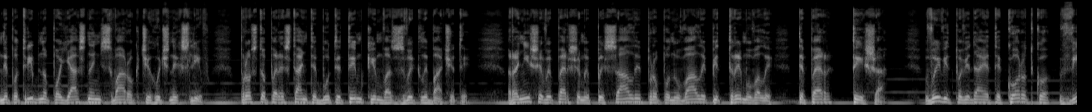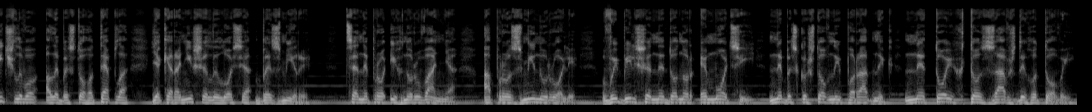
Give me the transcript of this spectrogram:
Не потрібно пояснень, сварок чи гучних слів. Просто перестаньте бути тим, ким вас звикли бачити. Раніше ви першими писали, пропонували, підтримували. Тепер тиша. Ви відповідаєте коротко, ввічливо, але без того тепла, яке раніше лилося без міри. Це не про ігнорування, а про зміну ролі. Ви більше не донор емоцій, не безкоштовний порадник, не той, хто завжди готовий.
